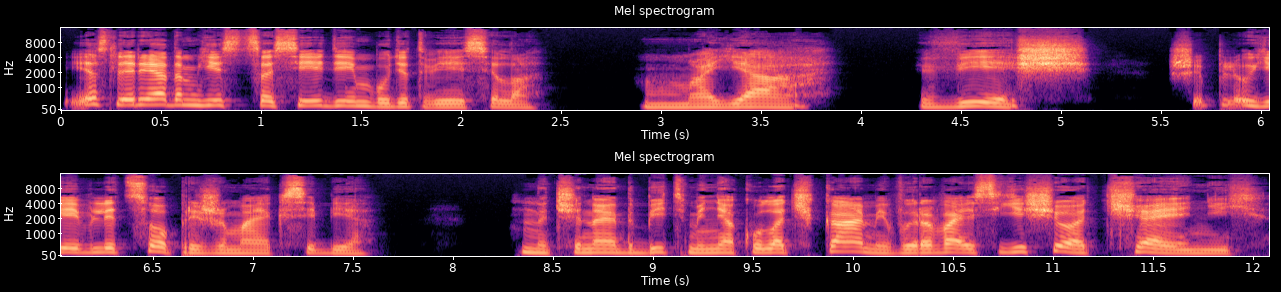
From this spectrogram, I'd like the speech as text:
«Если рядом есть соседи, им будет весело». «Моя вещь!» — шиплю ей в лицо, прижимая к себе. Начинает бить меня кулачками, вырываясь еще отчаяний.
